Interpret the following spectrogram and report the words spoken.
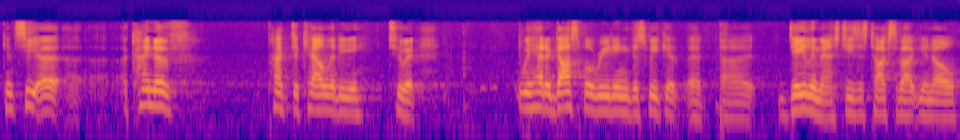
You can see a, a kind of practicality to it. We had a gospel reading this week at, at uh, daily mass, Jesus talks about, you know,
